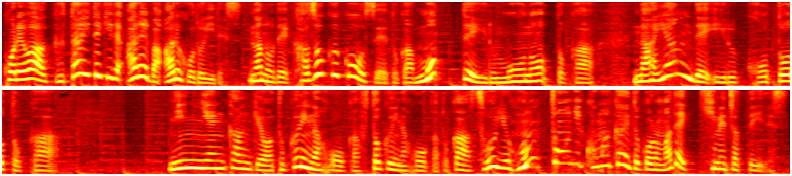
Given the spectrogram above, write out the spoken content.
これは具体的であればあるほどいいです。なので家族構成とか持っているものとか悩んでいることとか人間関係は得意な方か不得意な方かとかそういう本当に細かいところまで決めちゃっていいです。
